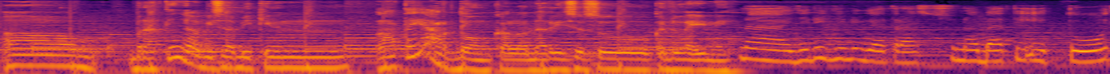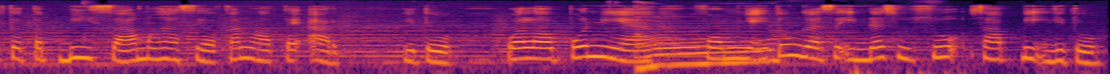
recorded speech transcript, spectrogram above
Oh, berarti nggak bisa bikin latte art dong kalau dari susu kedelai ini Nah, jadi gini Gatra, susu nabati itu tetap bisa menghasilkan latte art gitu. Walaupun ya, Oh. formnya itu nggak seindah susu sapi gitu.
